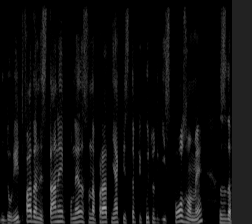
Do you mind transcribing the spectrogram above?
Дори това да не стане, поне да се направят някакви стъпки, които да ги използваме, за да,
